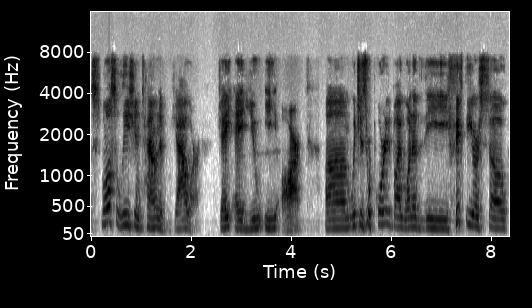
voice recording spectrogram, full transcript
small Silesian town of Jauer, J A U E R, um, which is reported by one of the 50 or so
